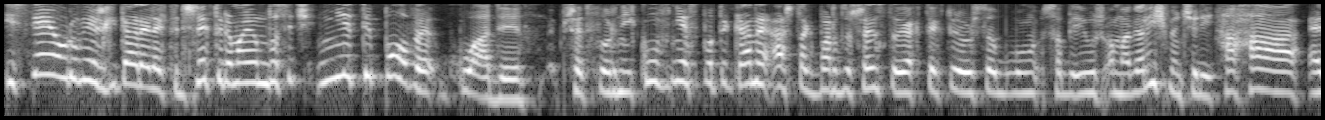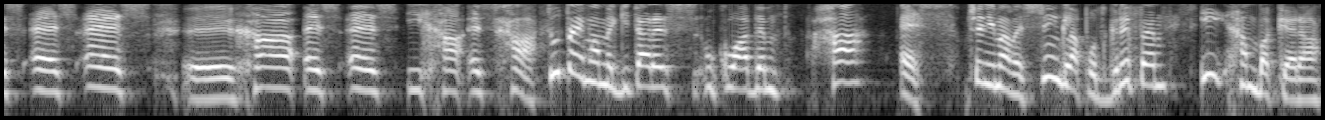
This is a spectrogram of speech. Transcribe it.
Istnieją również gitary elektryczne, które mają dosyć nietypowe układy przetworników, niespotykane aż tak bardzo często jak te, które już sob- sobie już omawialiśmy, czyli HH, SSS, y, HSS i HSH. Tutaj mamy gitarę z układem HS, czyli mamy singla pod gryfem i humbuckera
